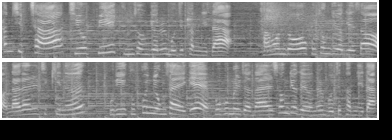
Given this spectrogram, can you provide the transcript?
30차 GOP 군선교를 모집합니다. 강원도 고성지역에서 나라를 지키는 우리 국군 용사에게 복음을 전할 선교대원을 모집합니다.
